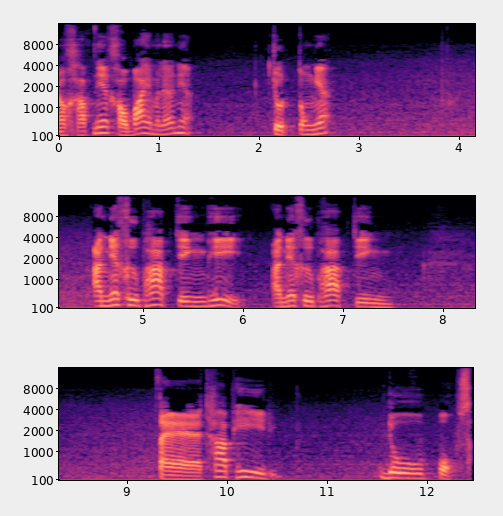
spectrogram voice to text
เนาะครับ เนี่ยเขาใบมาแล้วเนี่ย จุดตรงเนี้ย อันนี้คือภาพจริงพี่ อันนี้คือภาพจริง แต่ถ้าพี่ดูปกส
